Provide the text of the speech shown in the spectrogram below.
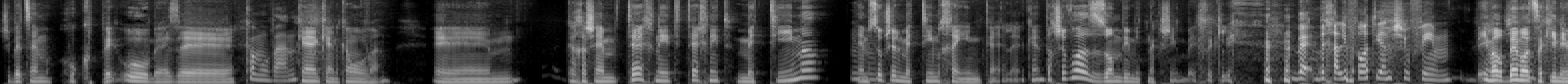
שבעצם הוקפאו באיזה... כמובן. כן, כן, כמובן. אמ, ככה שהם טכנית, טכנית מתים. הם סוג של מתים חיים כאלה, כן? תחשבו על זומבים מתנגשים, בייסקלי. ב- בחליפות ינשופים, עם הרבה מאוד סכינים.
